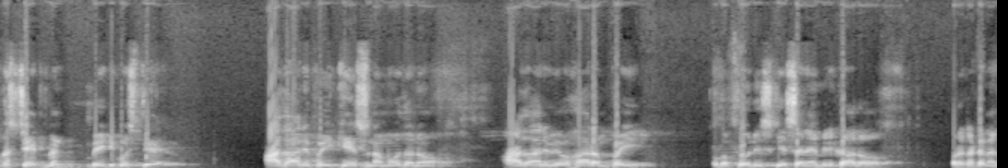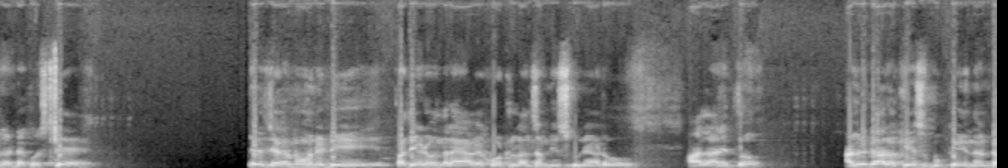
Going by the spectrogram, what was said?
ఒక స్టేట్మెంట్ బయటికి వస్తే ఆదానిపై కేసు నమోదనో ఆదాని వ్యవహారంపై ఒక పోలీస్ కేసు అనే అమెరికాలో ప్రకటన గడ్డకు వస్తే జగన్మోహన్ రెడ్డి పదిహేడు వందల యాభై కోట్లు లంచం తీసుకున్నాడు ఆదానితో. అమెరికాలో కేసు బుక్ అయిందంట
